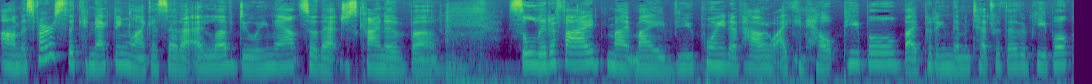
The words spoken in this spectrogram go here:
Um, as far as the connecting, like I said, I, I love doing that. So that just kind of. Uh, solidified my, my viewpoint of how I can help people by putting them in touch with other people.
